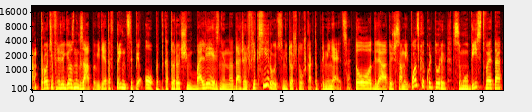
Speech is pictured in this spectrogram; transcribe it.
там, против религиозных заповедей. Это, в принципе, опыт, который очень болезненно даже рефлексируется, не то, что уж как-то применяется, то для той же самой японской культуры самоубийство — это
